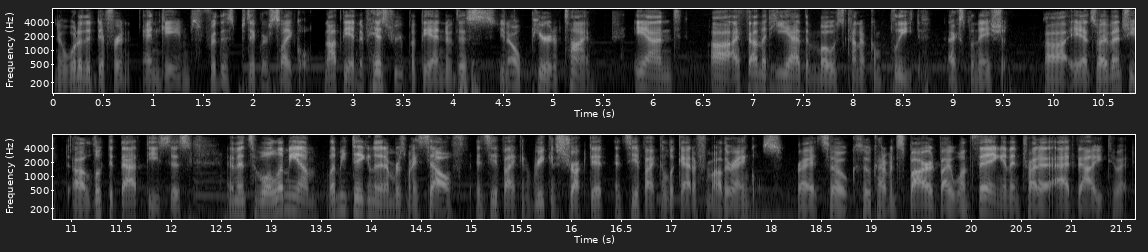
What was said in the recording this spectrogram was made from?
You know, what are the different end games for this particular cycle? Not the end of history, but the end of this, you know, period of time. And uh, I found that he had the most kind of complete explanation. Uh, and so I eventually uh, looked at that thesis and then said, well, let me um let me dig into the numbers myself and see if I can reconstruct it and see if I can look at it from other angles, right? So so kind of inspired by one thing and then try to add value to it.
